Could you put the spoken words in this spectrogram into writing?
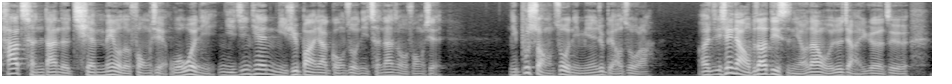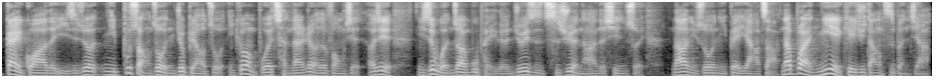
他承担的钱没有的风险，我问你，你今天你去帮人家工作，你承担什么风险？你不爽做，你明天就不要做了。先讲我不知道 diss 你哦，但我就讲一个这个盖瓜的意思，就是你不爽做，你就不要做，你根本不会承担任何的风险，而且你是稳赚不赔的，你就一直持续的拿你的薪水，然后你说你被压榨，那不然你也可以去当资本家，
